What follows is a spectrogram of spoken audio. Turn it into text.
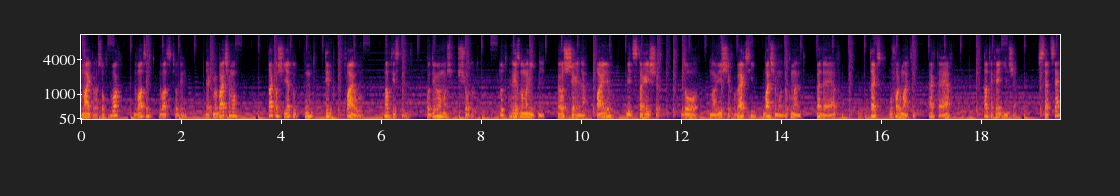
Microsoft Word 2021. Як ми бачимо, також є тут пункт тип файлу. Натиснемо. Подивимось, що тут. Тут різноманітні розширення файлів від старіших до новіших версій. Бачимо документ PDF, текст у форматі RTF та таке інше. Все це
